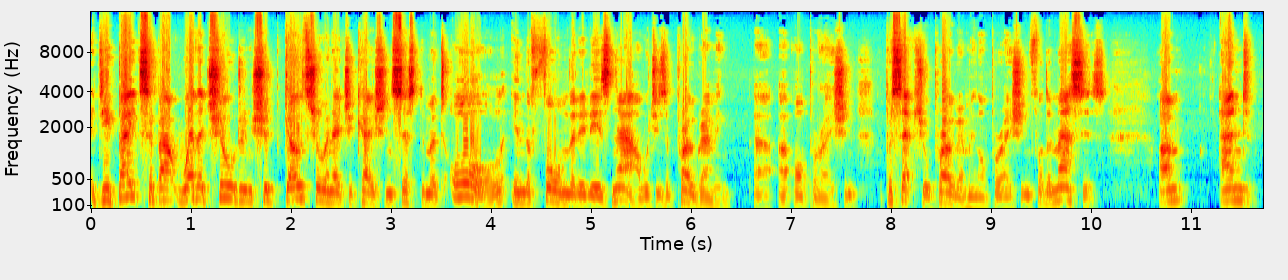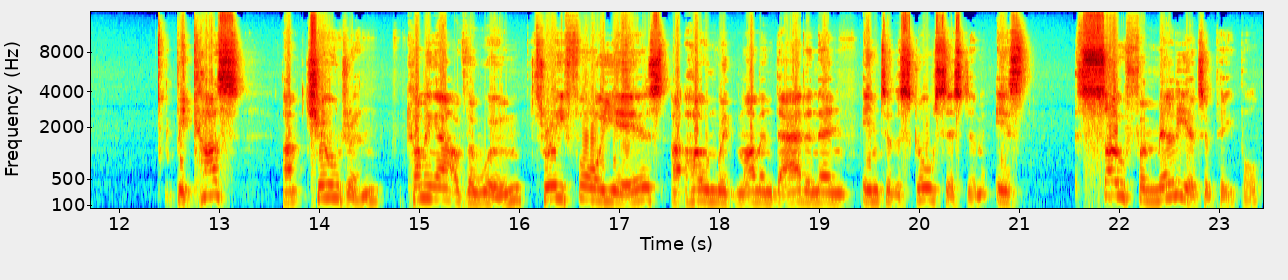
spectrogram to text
debates about whether children should go through an education system at all in the form that it is now, which is a programming uh, uh, operation, a perceptual programming operation for the masses. Um, and because um, children coming out of the womb, three, four years at home with mum and dad, and then into the school system is so familiar to people.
